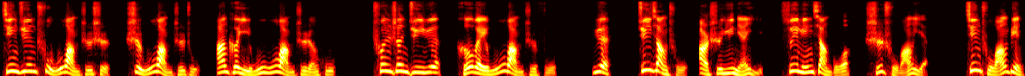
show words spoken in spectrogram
今君处无妄之事，是无妄之主，安可以无无妄之人乎？”春申君曰：“何谓无妄之福？”曰：“君相楚二十余年矣，虽名相国，实楚王也。今楚王病，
